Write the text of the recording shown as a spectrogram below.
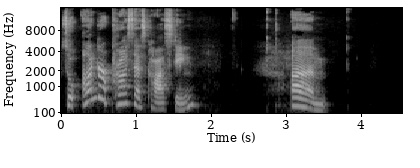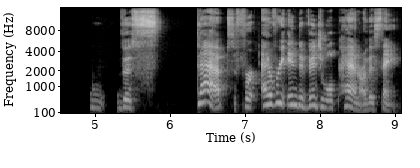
So under process costing, um, the steps for every individual pen are the same.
